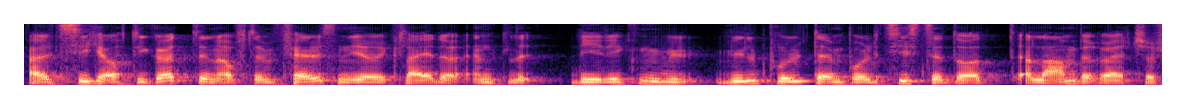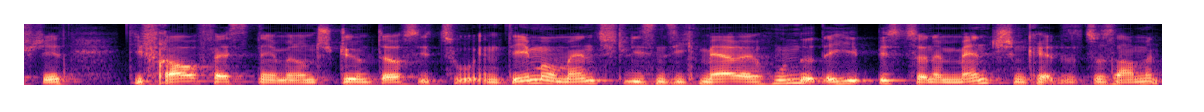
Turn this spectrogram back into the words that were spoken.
Als sich auch die Göttin auf dem Felsen ihre Kleider entledigen will, will brüllte ein Polizist, der dort Alarmbereitschaft steht, die Frau festnehmen und stürmte auf sie zu. In dem Moment schließen sich mehrere hunderte Hippies zu einer Menschenkette zusammen,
